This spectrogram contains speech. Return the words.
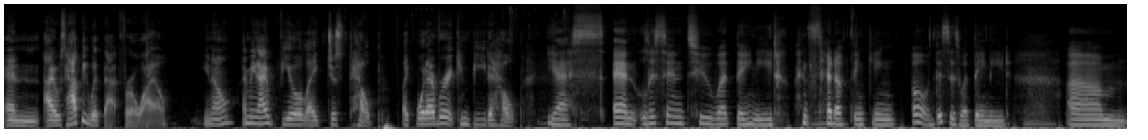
and I was happy with that for a while. You know? I mean, I feel like just help. Like whatever it can be to help. Yes. And listen to what they need instead of thinking, oh, this is what they need. Um,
